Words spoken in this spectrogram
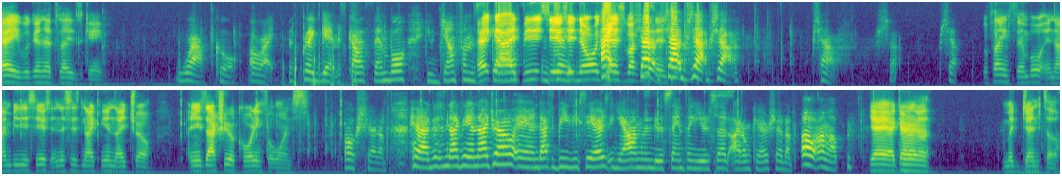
Hey, we're gonna play this game. Wow, cool. Alright, let's play a game. It's called Thimble. You jump from the Hey sky. guys, be serious. No one Hey, cares about shut this. shut up, shut up, shut up. Shut up, shut up, shut up. We're playing Thimble, and I'm BZ Sears, and this is Nike and Nitro, and he's actually recording for once. Oh, shut up. Hey, this is Nike and Nitro, and that's BZ Sears. Yeah, I'm gonna do the same thing you just said. I don't care. Shut up. Oh, I'm up. Yeah, I got a magenta.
